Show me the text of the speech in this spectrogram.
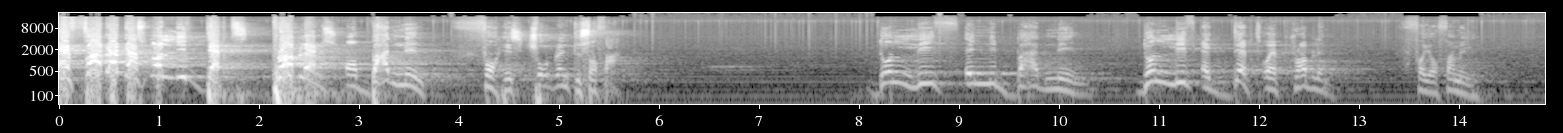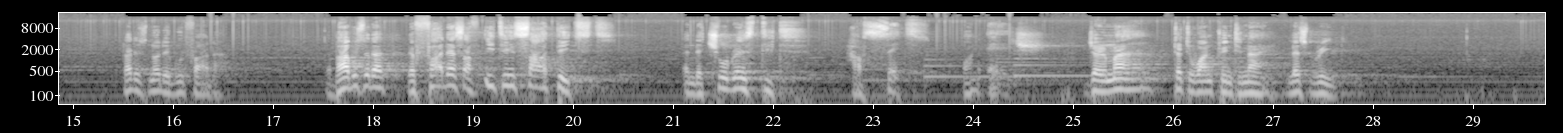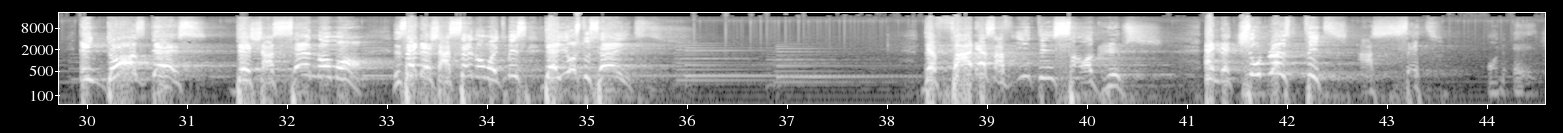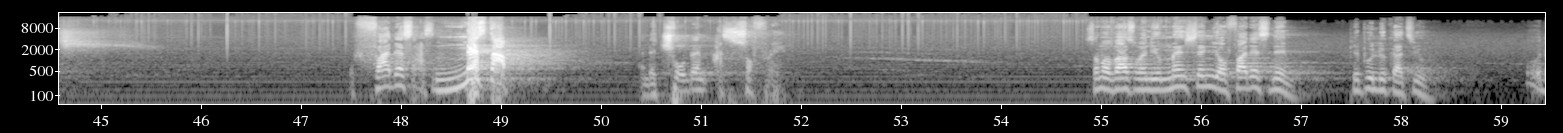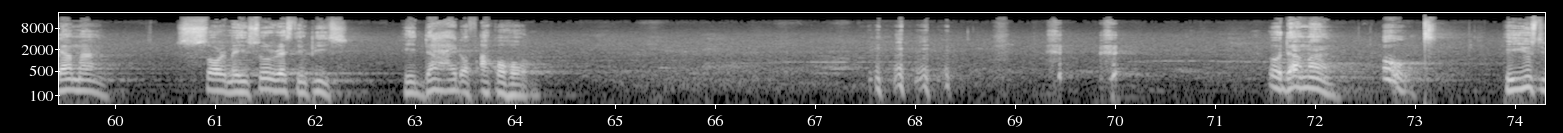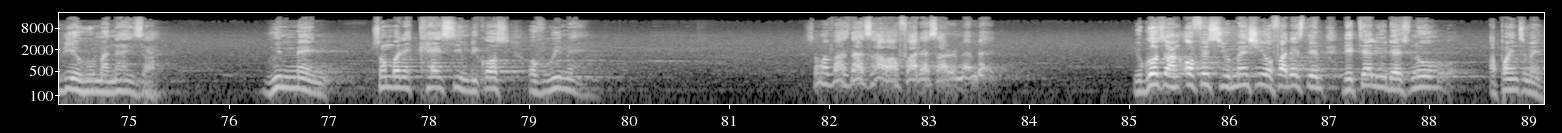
A father does not leave debts, problems, or bad name for his children to suffer. Don't leave any bad name. Don't leave a debt or a problem for your family. That is not a good father. The Bible said that the fathers have eaten sour taste, and the children's teeth have set on edge. Jeremiah 31 29. Let's read. In those days, they shall say no more. He said they shall say no more. It means they used to say it. The fathers have eaten sour grapes, and the children's teeth are set on edge. The fathers has messed up, and the children are suffering. Some of us, when you mention your father's name, people look at you. Oh, that man. Sorry, may his soul rest in peace. He died of alcohol. oh, that man. Oh, he used to be a humanizer. Women, somebody cursed him because of women. Some of us, that's how our fathers are remembered. You go to an office, you mention your father's name, they tell you there's no appointment.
